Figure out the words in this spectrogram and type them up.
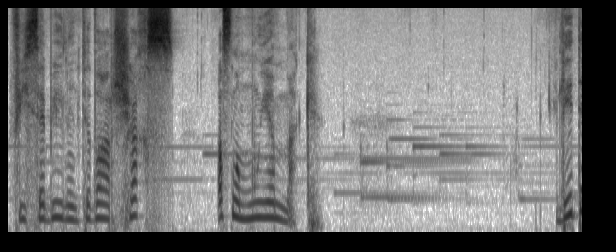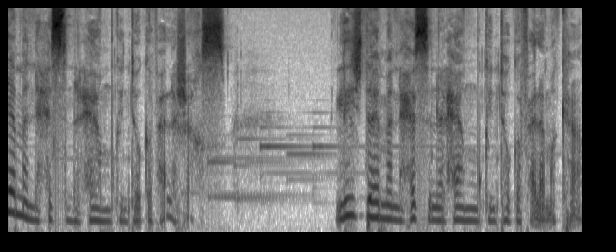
في سبيل انتظار شخص أصلا مو يمك؟ ليه دائما نحس إن الحياة ممكن توقف على شخص؟ ليش دائما نحس إن الحياة ممكن توقف على مكان؟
